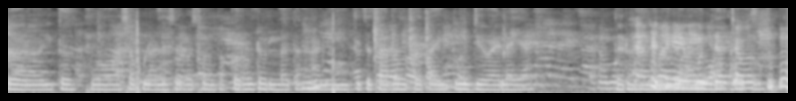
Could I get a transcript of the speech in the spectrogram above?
तर इथं स्वप्नाने सपनाने सर्व स्वयंपाक करून ठेवलेला होता. आणि तिचं चालू होतं. ताई तुम्ही जेवायला या. तर मुद्द्याच्या वस्तू.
